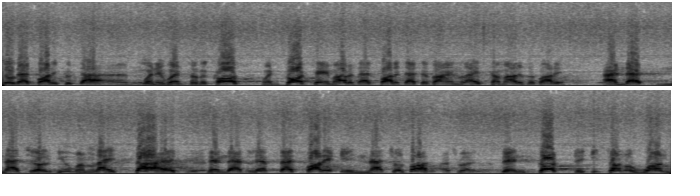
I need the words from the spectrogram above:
so that body could die. Amen. When he went to the cross, when God came out of that body, that divine life come out of the body, and that natural human life died, Yeah. then that left that body a natural body. That's right. Then God, the eternal one,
